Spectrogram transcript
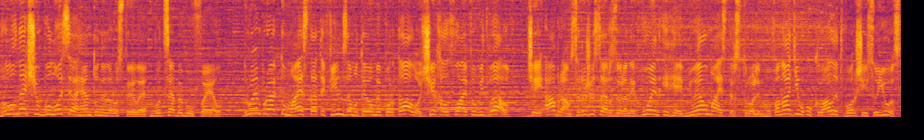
Головне, щоб волосся агенту не наростили, бо це би був фейл. Другим проектом має стати фільм за мотивами порталу чи Half-Life від Valve. Джей Абрамс, режисер зоряних воїн, і Гейб Ньюел, майстер з тролінгу фанатів, уклали творчий союз.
